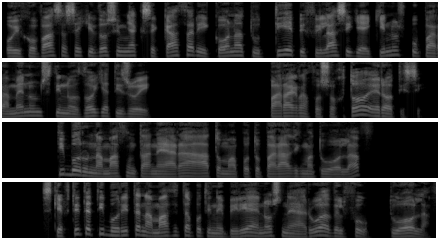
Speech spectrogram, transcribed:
ο Ιχωβάς σας έχει δώσει μια ξεκάθαρη εικόνα του τι επιφυλάσσει για εκείνους που παραμένουν στην οδό για τη ζωή. Παράγραφος 8. Ερώτηση. Τι μπορούν να μάθουν τα νεαρά άτομα από το παράδειγμα του Όλαφ; Σκεφτείτε τι μπορείτε να μάθετε από την εμπειρία ενός νεαρού αδελφού, του Όλαφ.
